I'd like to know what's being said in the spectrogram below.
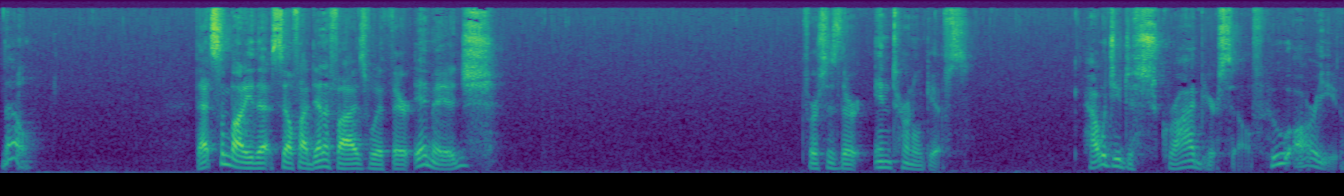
No. That's somebody that self identifies with their image versus their internal gifts. How would you describe yourself? Who are you?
